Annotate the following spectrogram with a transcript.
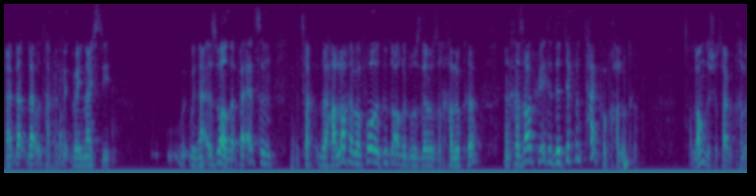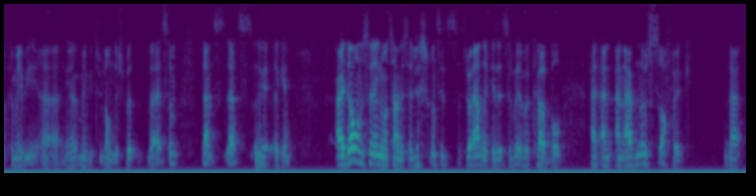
Right, that, that would to fit very nicely with, with that as well. That for Etzim, the, the halacha before the good agad was there was a chalukah, and Chazal created a different type of chalukah. It's a lomdish type of chalukah, maybe, uh, you know, maybe too lomdish, but that's some, that's, that's, aga- again, I don't want to spend any more time on this, I just wanted to throw it out there because it's a bit of a curveball, and, and, and I have no sophic that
